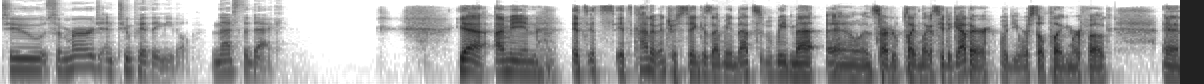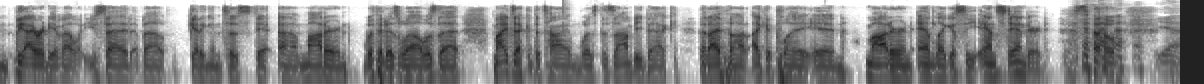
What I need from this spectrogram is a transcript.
two Submerge, and two Pithing Needle. And that's the deck. Yeah, I mean, it's it's it's kind of interesting because I mean that's we met and started playing Legacy together when you were still playing Merfolk, and the irony about what you said about getting into sta- uh, modern with it as well was that my deck at the time was the zombie deck that I thought I could play in modern and Legacy and standard. So yeah.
